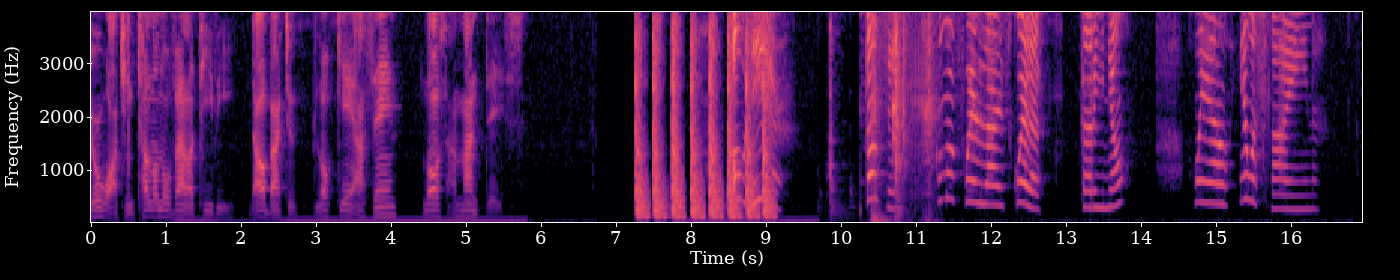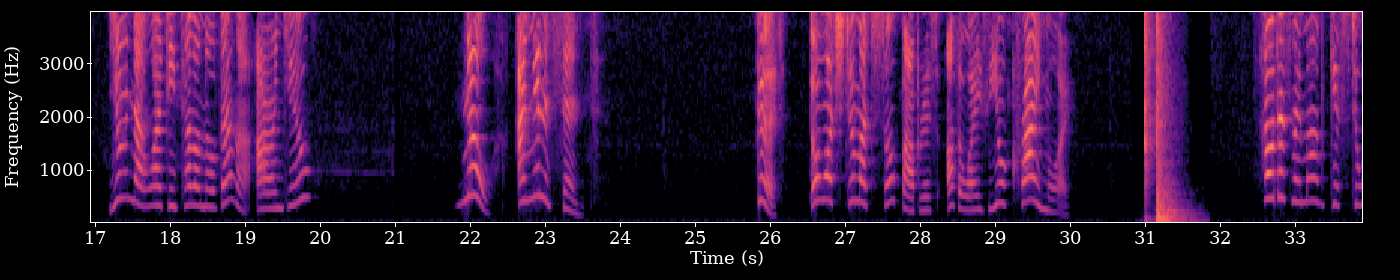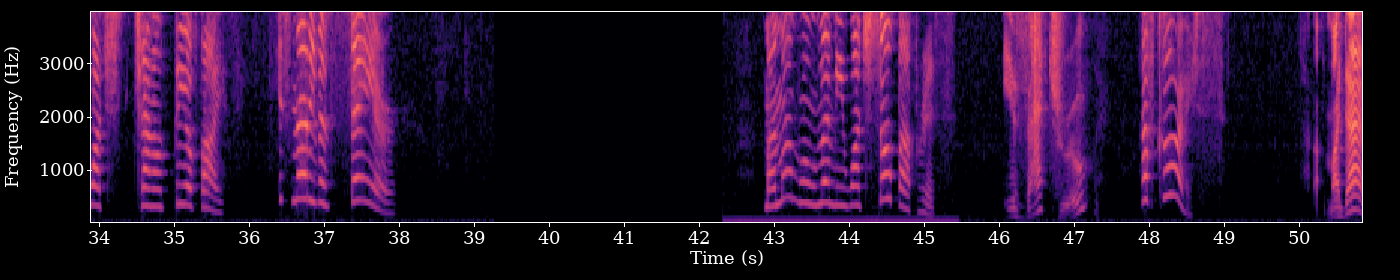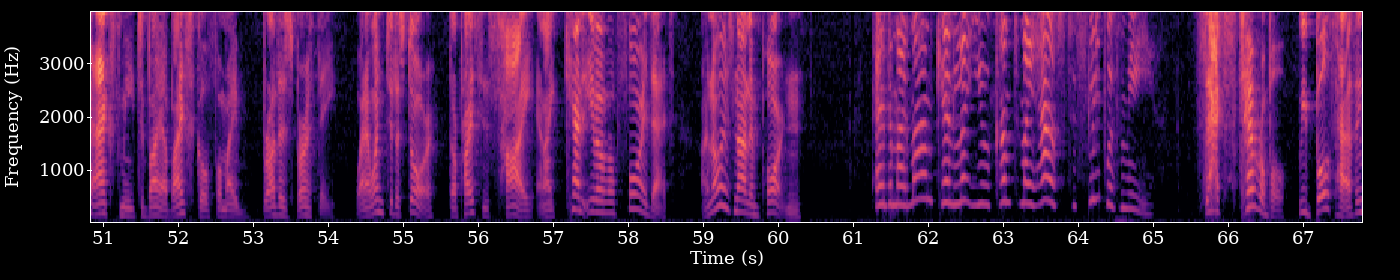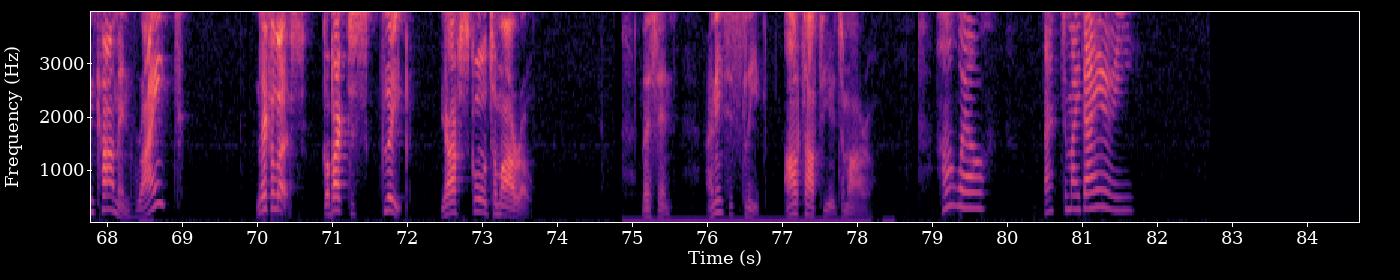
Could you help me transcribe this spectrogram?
You're watching Telenovela TV. Now back to Lo que hacen los amantes. Oh dear. Entonces, ¿cómo fue la escuela, cariño? Well, it was fine. You're not watching telenovela, aren't you? No, I'm innocent. Good. Watch too much soap operas, otherwise you'll cry more. How does my mom get to watch channel 305? It's not even fair. My mom won't let me watch soap operas. Is that true? Of course. My dad asked me to buy a bicycle for my brother's birthday. When I went to the store, the price is high and I can't even afford that. I know it's not important. And my mom can't let you come to my house to sleep with me. That's terrible. We both have in common, right? Nicholas, go back to sleep. You have school tomorrow. Listen, I need to sleep. I'll talk to you tomorrow. Oh well, back to my diary.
